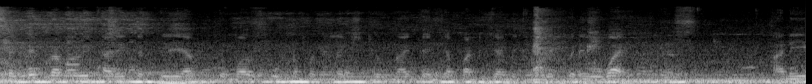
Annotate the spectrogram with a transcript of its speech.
सगळे प्रभावी कार्यकर्ते या कुटुंबावर पूर्णपणे लक्ष ठेवून आहे त्यांच्या पाठीशी आम्ही खंबीरपणे उभा आहे. आणि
